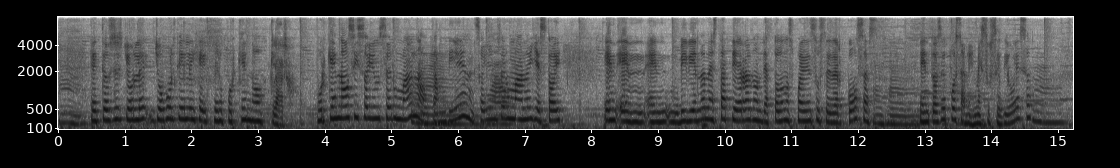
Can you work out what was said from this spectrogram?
Mm. Entonces yo le, yo volteé y le dije, pero ¿por qué no? Claro. ¿Por qué no si soy un ser humano mm. también? Soy un ser humano y estoy en, en, viviendo en esta tierra donde a todos nos pueden suceder cosas. Entonces, pues a mí me sucedió eso. Mm.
